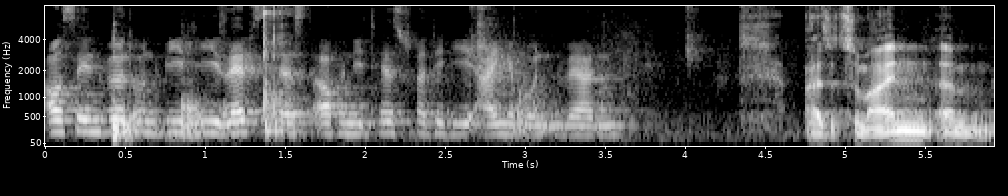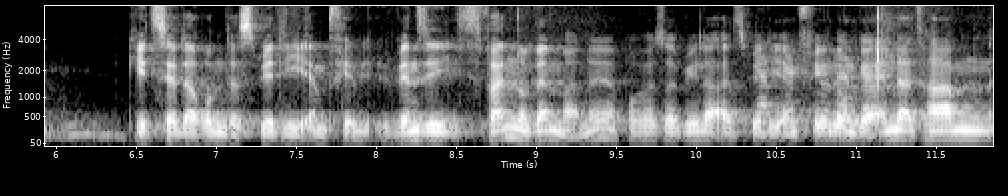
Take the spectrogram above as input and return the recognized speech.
aussehen wird und wie die Selbsttests auch in die Teststrategie eingebunden werden. Also zum einen ähm, geht es ja darum, dass wir die Empfehlung, wenn Sie, es war im November, ne, Herr Professor Wieler, als wir ja, die Empfehlung November. geändert haben,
